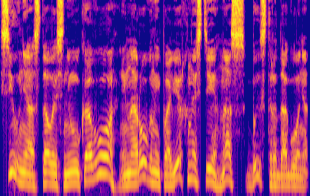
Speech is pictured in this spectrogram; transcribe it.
Сил не осталось ни у кого, и на ровной поверхности нас быстро догонят.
